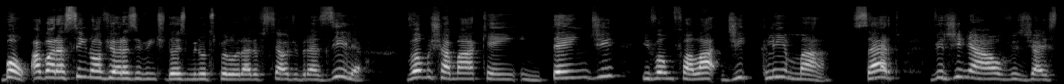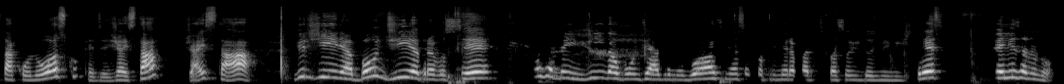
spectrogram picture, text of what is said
Bom, agora sim, 9 horas e 22 minutos pelo horário oficial de Brasília. Vamos chamar quem entende e vamos falar de clima, certo? Virgínia Alves já está conosco, quer dizer, já está? Já está. Virgínia, bom dia para você. Seja bem-vinda ao Bom Dia Agronegócio, nessa sua primeira participação de 2023. Feliz ano novo.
